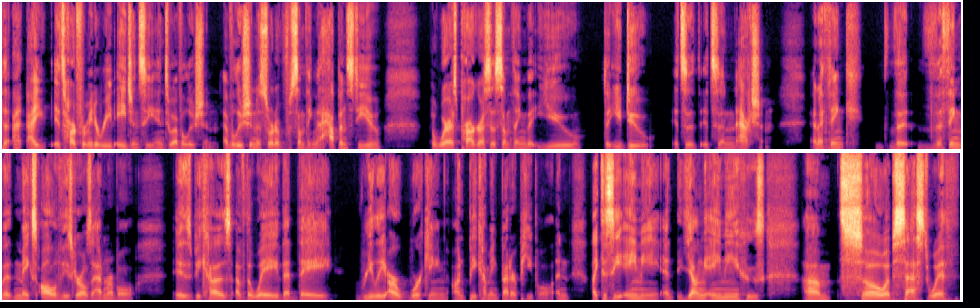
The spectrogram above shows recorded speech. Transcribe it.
that I, I. It's hard for me to read agency into evolution. Evolution is sort of something that happens to you, whereas progress is something that you that you do. It's a it's an action, and I think the the thing that makes all of these girls admirable is because of the way that they really are working on becoming better people and like to see amy and young amy who's um, so obsessed with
